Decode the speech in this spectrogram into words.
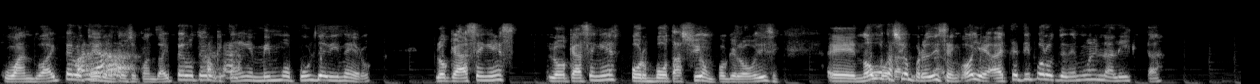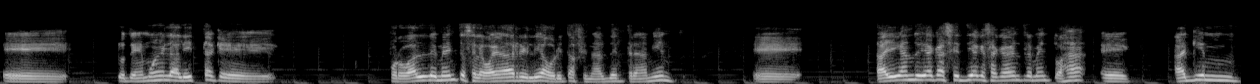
Cuando hay peloteros, entonces cuando hay peloteros que están en el mismo pool de dinero, lo que hacen es, lo que hacen es por votación, porque lo dicen, eh, no votación, pero dicen, oye, a este tipo lo tenemos en la lista, eh, lo tenemos en la lista que probablemente se le vaya a dar realidad ahorita a final de entrenamiento. Eh, está llegando ya casi el día que se acaba el entrenamiento, ajá, alguien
